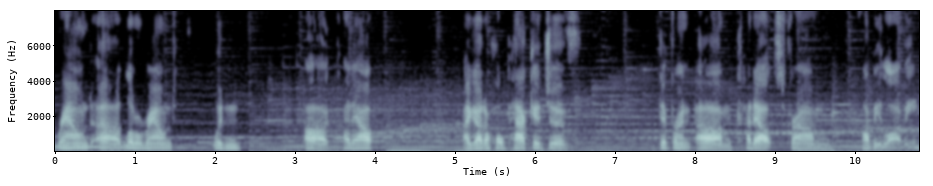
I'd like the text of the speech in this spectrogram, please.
round, uh, little round wooden uh, cutout. I got a whole package of different um, cutouts from Hobby Lobby.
